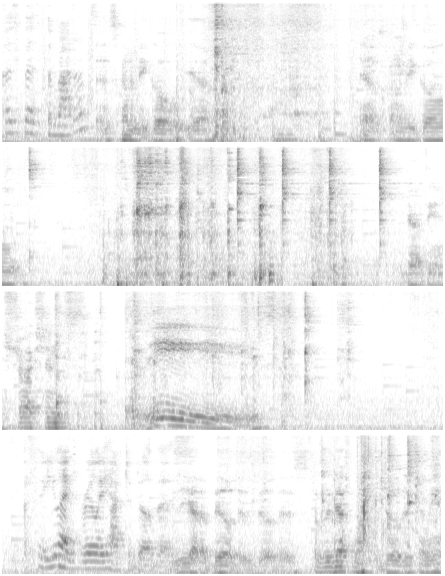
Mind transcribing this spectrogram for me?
What's this, the bottom? It's gonna be gold, yeah. Yeah, it's gonna be gold. Got the instructions. These. So you like really have to build this. You gotta build this, build this. Because we definitely have to build this and we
